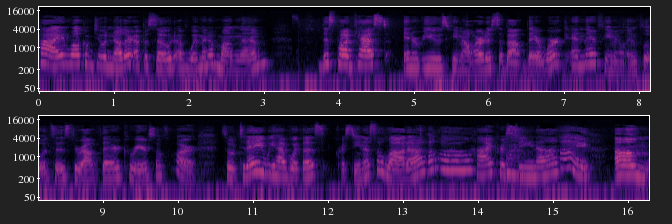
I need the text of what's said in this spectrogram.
Hi, and welcome to another episode of Women Among Them. This podcast interviews female artists about their work and their female influences throughout their career so far. So today we have with us Christina Salata. Hello. Hi, Christina. Hi. Um,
